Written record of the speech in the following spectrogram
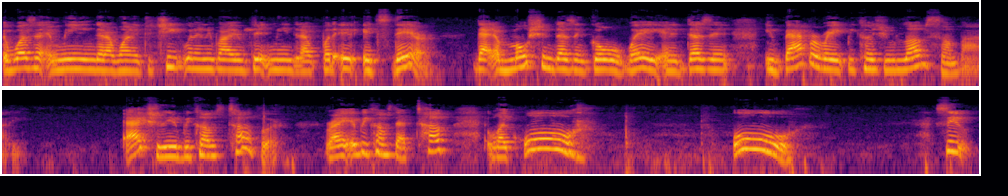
It wasn't meaning that I wanted to cheat with anybody. It didn't mean that I, but it, it's there. That emotion doesn't go away and it doesn't evaporate because you love somebody. Actually, it becomes tougher, right? It becomes that tough, like, oh, oh. See,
